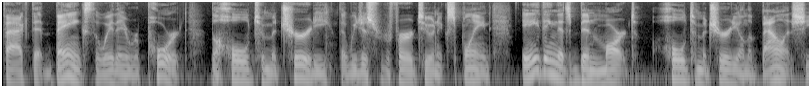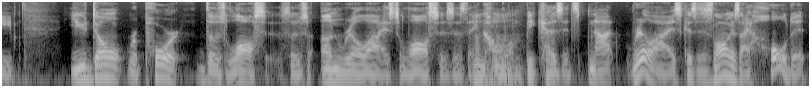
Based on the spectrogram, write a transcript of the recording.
fact that banks, the way they report the hold to maturity that we just referred to and explained, anything that's been marked hold to maturity on the balance sheet you don't report those losses, those unrealized losses, as they call mm-hmm. them, because it's not realized. Because as long as I hold it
